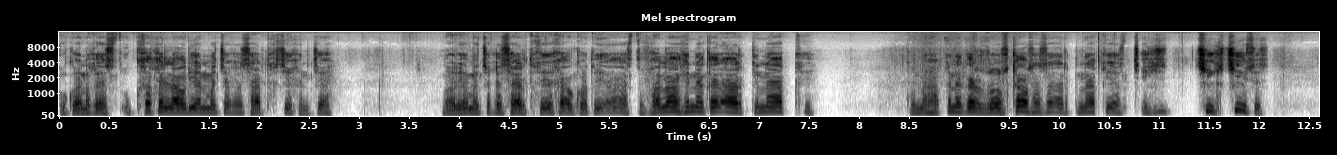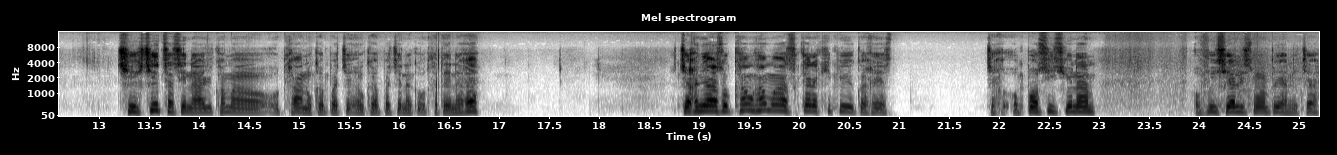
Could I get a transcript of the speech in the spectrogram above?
ukanaja ukjaja laurean machaja sartajchijan cha laurean machaja sartajija ukati hasta falanginakar arkinaqi kunajaqinakar roscausas arkinaqi chijchivsas chijchitsas ina allukama utjan ukapacha ukapachanaka utjataynaja chajñas ukjam jamas karakipi ukajas chaqa oposicionman oficialismopi nicha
